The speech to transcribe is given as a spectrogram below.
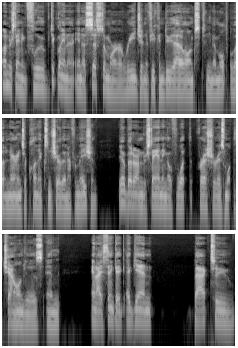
understanding flu, particularly in a, in a system or a region, if you can do that amongst, you know, multiple veterinarians or clinics and share that information, you have a better understanding of what the pressure is and what the challenge is. And, and I think again, back to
